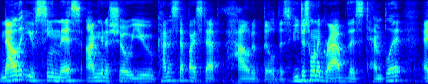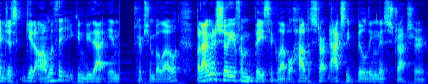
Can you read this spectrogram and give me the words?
Now that you've seen this, I'm going to show you kind of step by step how to build this. If you just want to grab this template and just get on with it, you can do that in the description below. But I'm going to show you from basic level how to start actually building this structure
